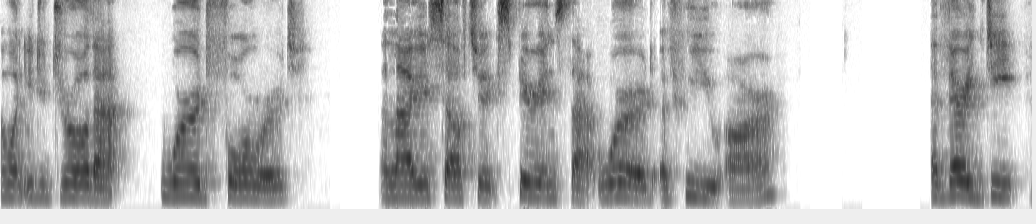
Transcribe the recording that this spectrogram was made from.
I want you to draw that word forward. Allow yourself to experience that word of who you are, a very deep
